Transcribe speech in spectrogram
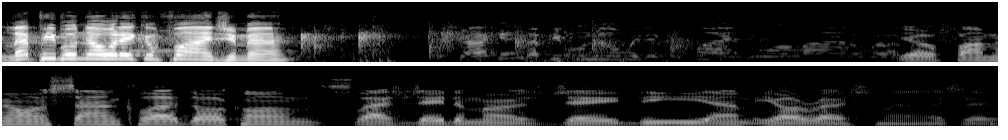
let people know where they can find you, man. Yo, find me on SoundCloud.com slash J Demers, J D E M E R S, man. That's it.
